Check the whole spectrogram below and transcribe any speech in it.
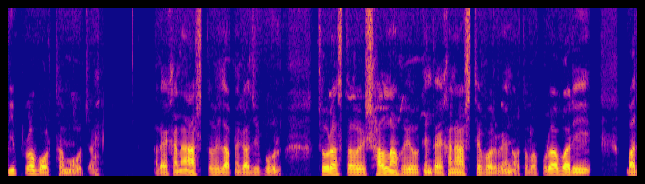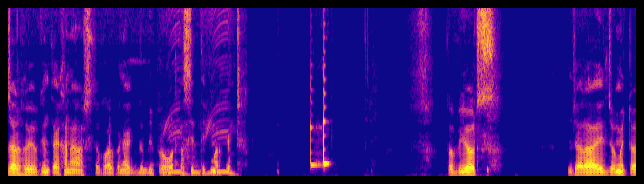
বিপ্রবর্থা মৌজায় আর এখানে আসতে হলে আপনি গাজীপুর চৌরাস্তা হয়ে, শালনা হয়েও কিন্তু এখানে আসতে পারবেন অথবা পুরাবাড়ি বাজার হয়েও কিন্তু এখানে আসতে পারবেন একদম বিপ্রবর্তা সিদ্দিক মার্কেট। তো ভিউয়ার্স, যারা এই জমিটা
